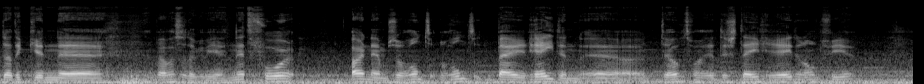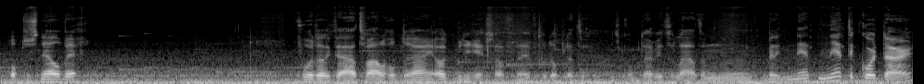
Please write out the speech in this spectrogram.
Dat ik in, eh, waar was dat ook weer? Net voor Arnhem, zo rond, rond bij Reden. ter hoogte van de tegen Reden ongeveer. Op de snelweg. Voordat ik de A12 opdraai. Oh, ik moet hier rechtsaf. Even goed opletten. Het komt daar weer te laat. En ben ik net, net te kort daar.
